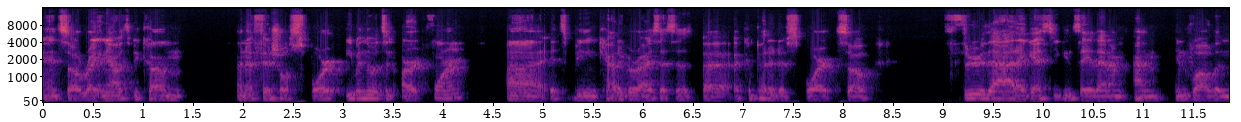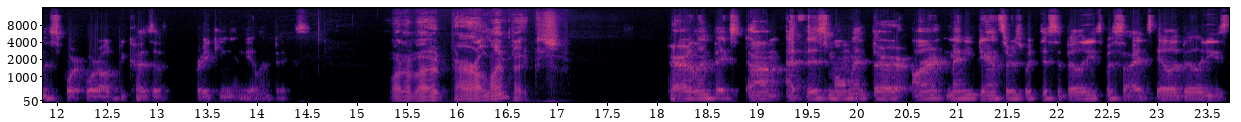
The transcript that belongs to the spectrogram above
And so right now it's become an official sport, even though it's an art form. Uh, it's being categorized as a, a, competitive sport. So through that, I guess you can say that I'm I'm involved in the sport world because of breaking in the Olympics. What about Paralympics? Paralympics. Um, at this moment, there aren't many dancers with disabilities besides ill abilities,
